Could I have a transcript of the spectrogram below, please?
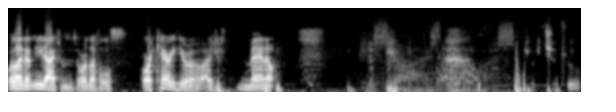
Well, I don't need items or levels or a carry hero. I just man up. True.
